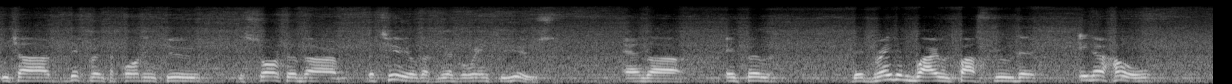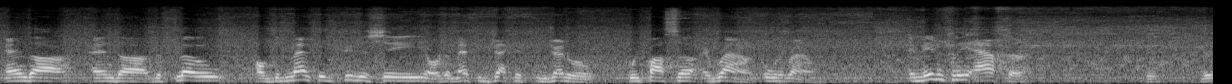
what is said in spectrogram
which are different according to the sort of uh, material that we are going to use. And uh, it will, the braided wire will pass through the inner hole and, uh, and uh, the flow of the melted PVC or the melted jacket in general will pass uh, around, all around. Immediately after, the,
